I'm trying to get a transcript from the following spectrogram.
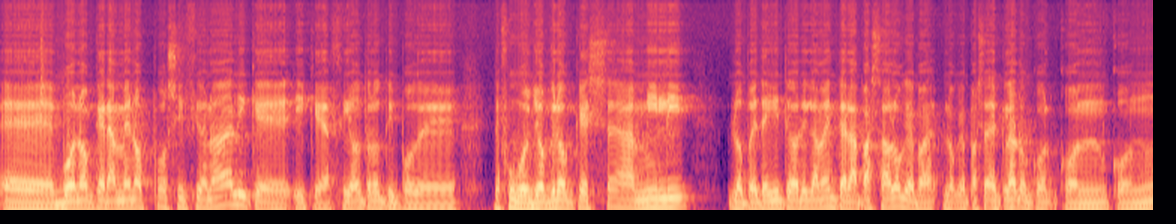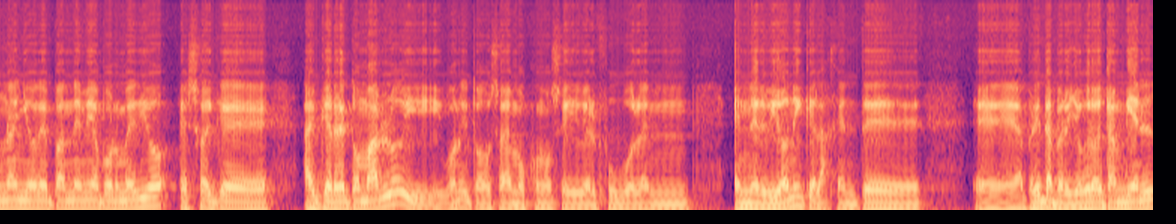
eh, bueno, que era menos posicional y que, y que hacía otro tipo de, fútbol. Yo creo que esa Mili, Lopetegui teóricamente le ha pasado lo que, lo que pasa es claro, con, con- con un año de pandemia por medio, eso hay que, hay que retomarlo y, bueno, y todos sabemos cómo se vive el fútbol en, en Nervión y que la gente eh, aprieta, pero yo creo que también,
